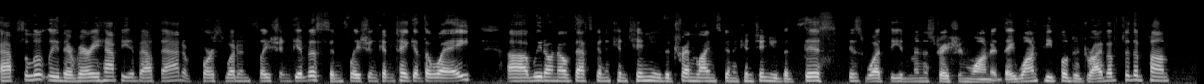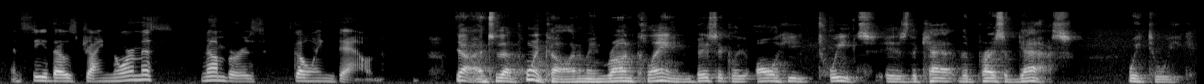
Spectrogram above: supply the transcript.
absolutely. They're very happy about that. Of course, what inflation give us, inflation can take it away. Uh, we don't know if that's going to continue. The trend line is going to continue, but this is what the administration wanted. They want people to drive up to the pump and see those ginormous numbers going down. Yeah, and to that point, Colin, I mean, Ron Klain basically all he tweets is the cat the price of gas week to week.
